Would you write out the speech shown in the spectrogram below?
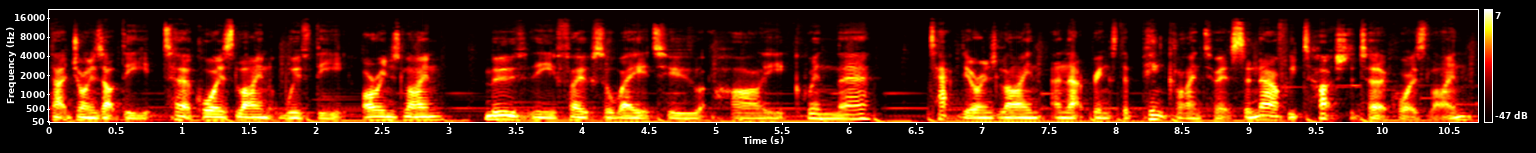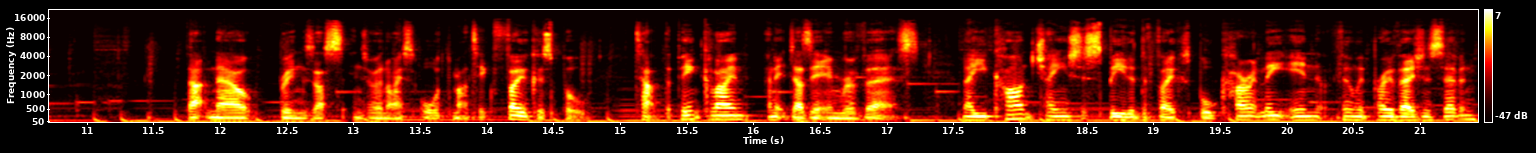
That joins up the turquoise line with the orange line. Move the focus away to Harley Quinn there tap the orange line and that brings the pink line to it. So now if we touch the turquoise line, that now brings us into a nice automatic focus pull. Tap the pink line and it does it in reverse. Now you can't change the speed of the focus pull currently in Filmic Pro version 7,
